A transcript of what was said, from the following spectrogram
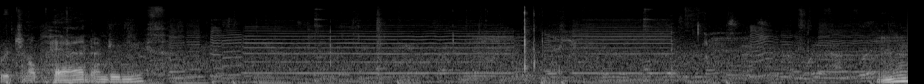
Original pad underneath. Hmm.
